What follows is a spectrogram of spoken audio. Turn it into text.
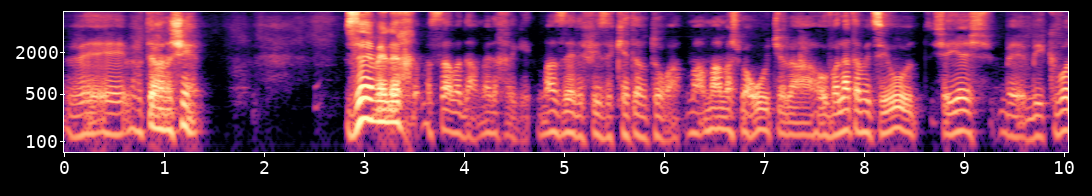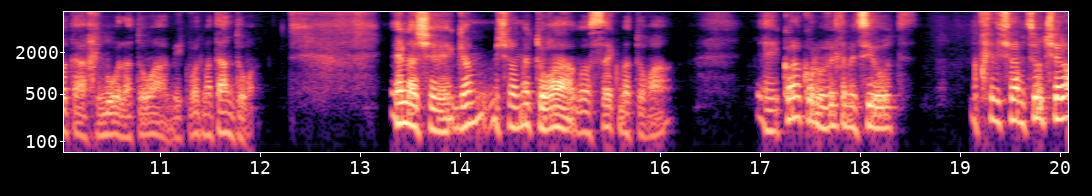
ויותר אנשים. זה מלך מסב אדם, מלך רגיל. מה זה לפי זה כתר תורה? מה, מה המשמעות של הובלת המציאות שיש בעקבות החיבור לתורה, בעקבות מתן תורה? אלא שגם מי שלומד תורה ועוסק בתורה, אה, קודם כל מוביל את המציאות, מתחיל של המציאות שלו.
